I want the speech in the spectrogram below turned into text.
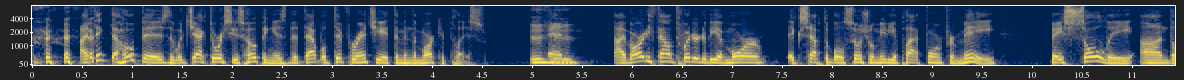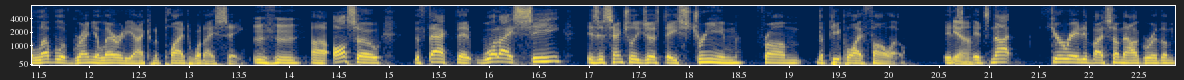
gonna, I think the hope is that what Jack Dorsey is hoping is that that will differentiate them in the marketplace. Mm-hmm. And I've already found Twitter to be a more acceptable social media platform for me, based solely on the level of granularity I can apply to what I see. Mm-hmm. Uh, also, the fact that what I see is essentially just a stream from the people I follow. It's Yeah. it's not curated by some algorithm.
